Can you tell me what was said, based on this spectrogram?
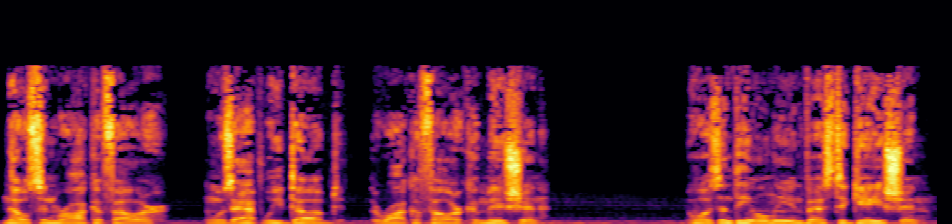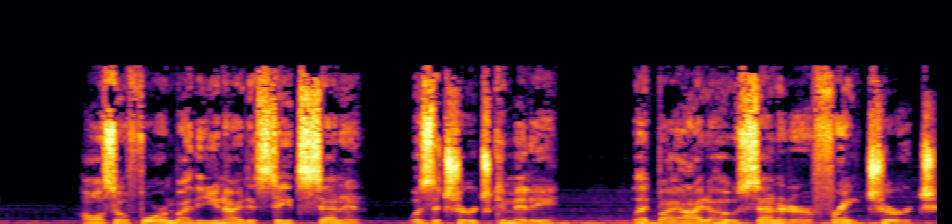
Nelson Rockefeller, and was aptly dubbed the Rockefeller Commission. It wasn't the only investigation. Also formed by the United States Senate was the Church Committee, led by Idaho Senator Frank Church.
